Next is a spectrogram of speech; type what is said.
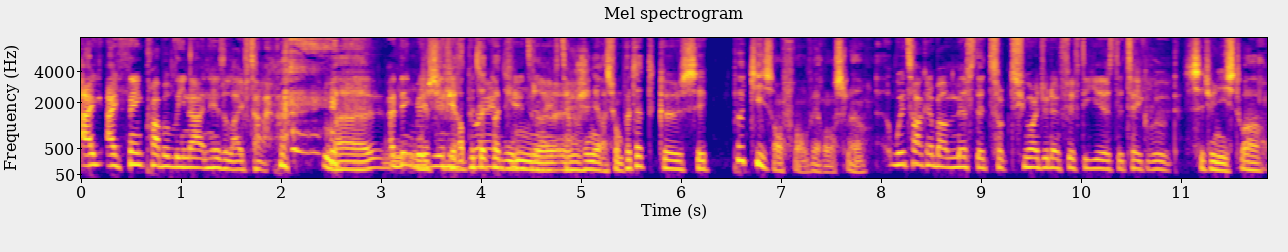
I, I think probably not in his lifetime. Bah, think il ne suffira peut-être pas d'une euh, génération. Peut-être que ses petits-enfants verront cela. We're talking about myths that took 250 years to take root. C'est une histoire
